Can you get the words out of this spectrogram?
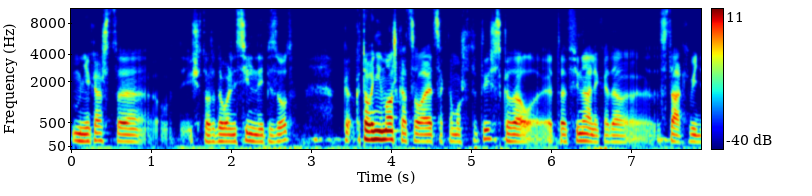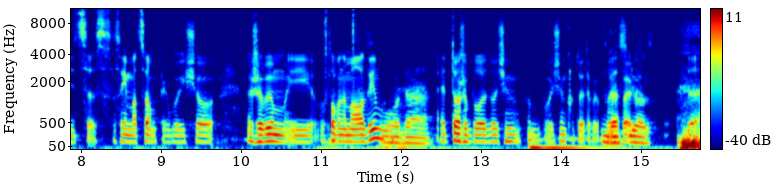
Мне кажется, еще тоже довольно сильный эпизод, ко- который немножко отсылается к тому, что ты сейчас сказал. Это в финале, когда э, Старк видится со своим отцом, как бы еще живым и условно молодым. О, да. Это тоже было очень, очень крутой такой До флешбэк. слез. Да.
